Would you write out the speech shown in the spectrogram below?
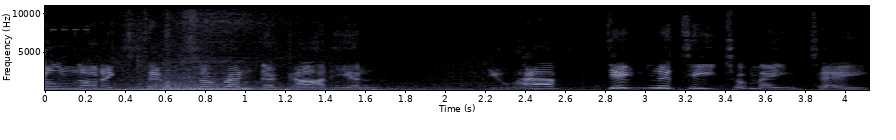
Will not accept surrender, Guardian. You have dignity to maintain.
